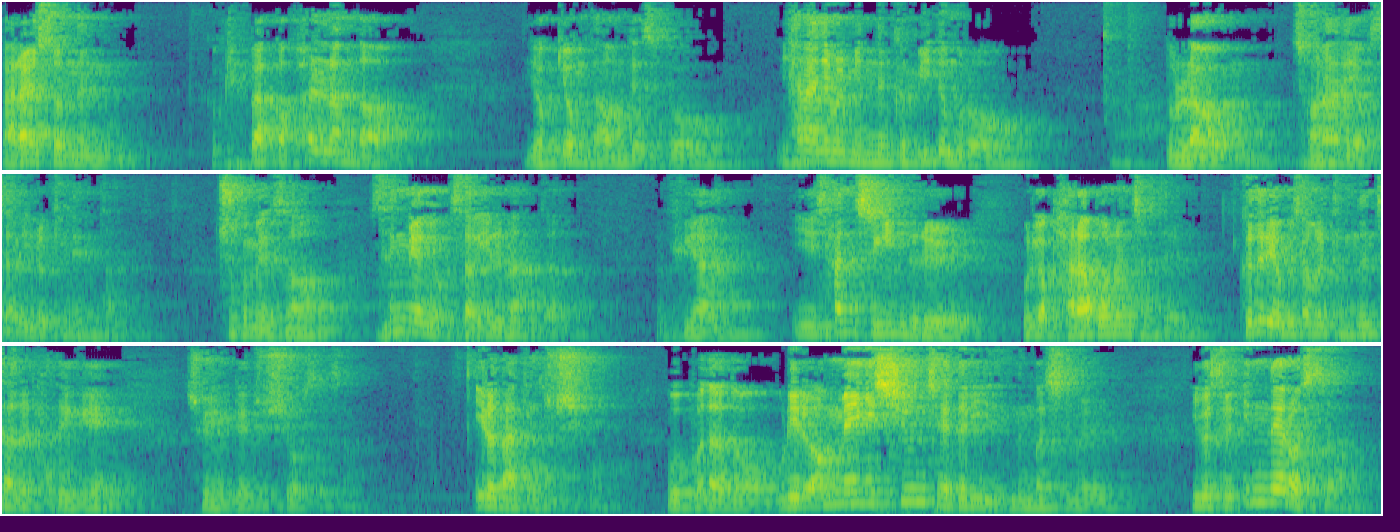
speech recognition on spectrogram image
말할 수 없는 그 핍박과 환란과 역경 가운데서도 하나님을 믿는 그 믿음으로 놀라운 전환의 역사를 일으켜낸다. 죽음에서 생명의 역사가 일어났던 귀한 이 산 증인들을 우리가 바라보는 자들, 그들의 음성을 듣는 자들 다 되게 주인 되 주시옵소서. 일어나게 해주시고 무엇보다도 우리를 얽매기 쉬운 죄들이 있는 것임을 이것을 인내로서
